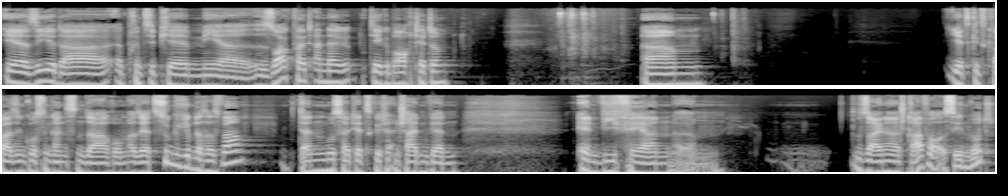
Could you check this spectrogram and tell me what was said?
Er sehe da äh, prinzipiell mehr Sorgfalt an, der, die er gebraucht hätte. Ähm, jetzt geht es quasi im Großen und Ganzen darum, also er hat zugegeben, dass das war. Dann muss halt jetzt entscheiden werden, inwiefern ähm, seine Strafe aussehen wird.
